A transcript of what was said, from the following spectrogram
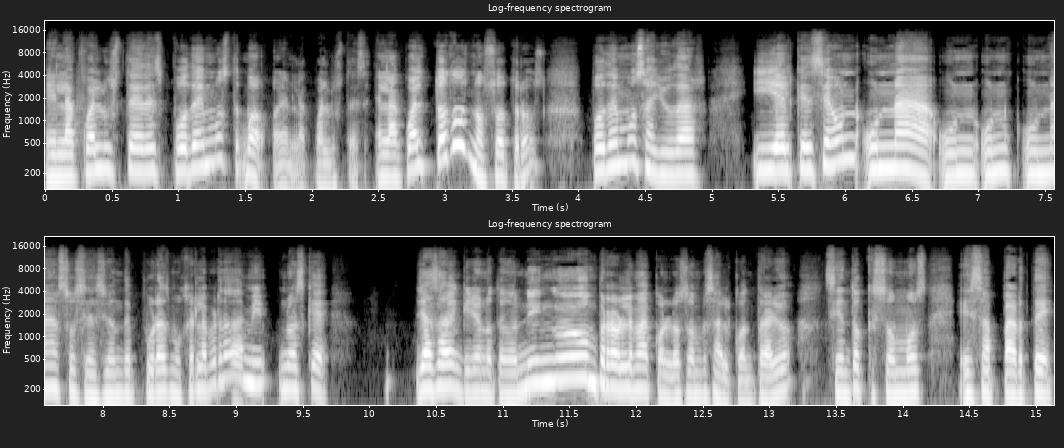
en la cual ustedes podemos, bueno, en la cual ustedes, en la cual todos nosotros podemos ayudar. Y el que sea una, una asociación de puras mujeres, la verdad a mí no es que ya saben que yo no tengo ningún problema con los hombres, al contrario, siento que somos esa parte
